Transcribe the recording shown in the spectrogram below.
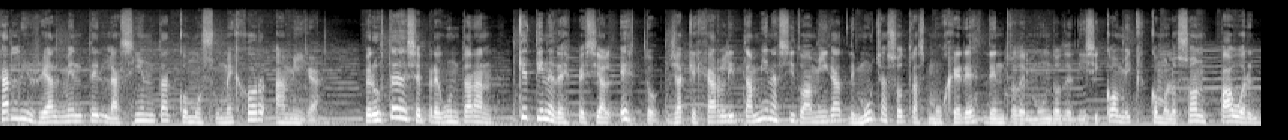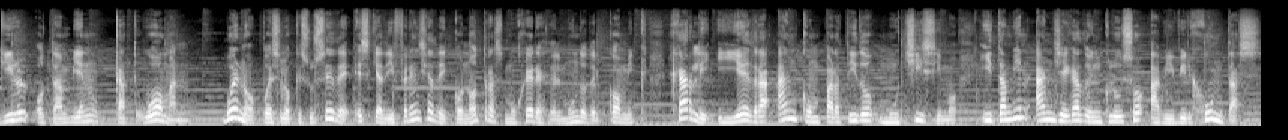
Harley realmente la sienta como su mejor amiga. Pero ustedes se preguntarán, ¿qué tiene de especial esto? Ya que Harley también ha sido amiga de muchas otras mujeres dentro del mundo de DC Comics, como lo son Power Girl o también Catwoman. Bueno, pues lo que sucede es que a diferencia de con otras mujeres del mundo del cómic, Harley y Hiedra han compartido muchísimo y también han llegado incluso a vivir juntas,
